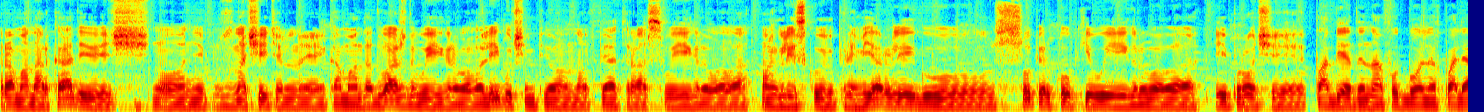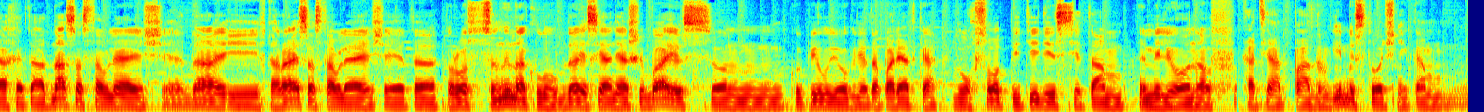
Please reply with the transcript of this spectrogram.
Роман Аркадьевич, ну, они значительные. Команда дважды выигрывала Лигу чемпионов, пять раз выигрывала английскую премьер-лигу, суперкубки выигрывала и прочие. Победы на футбольных полях – это одна составляющая, да, и вторая составляющая – это рост цены на клуб, да, если я не ошибаюсь, он купил ее где-то порядка 250 там миллионов, хотя по другим источникам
